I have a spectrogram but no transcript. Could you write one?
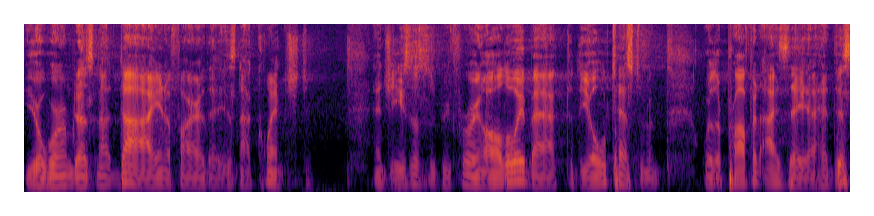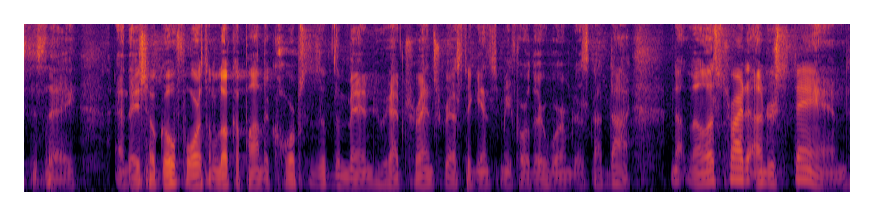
your worm does not die in a fire that is not quenched. And Jesus is referring all the way back to the Old Testament, where the prophet Isaiah had this to say And they shall go forth and look upon the corpses of the men who have transgressed against me, for their worm does not die. Now, now let's try to understand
